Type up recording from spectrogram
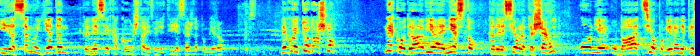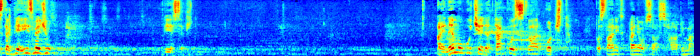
I da samo jedan prenese kako on šta između dvije sežda pomjerao prst. Nego je to došlo, neko od ravija je mjesto kada je sjeo na tešehud, on je ubacio pomjeranje prsta gdje između dvije sežde. Pa je nemoguće da tako stvar očita. Poslanik klanjao sa ashabima,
